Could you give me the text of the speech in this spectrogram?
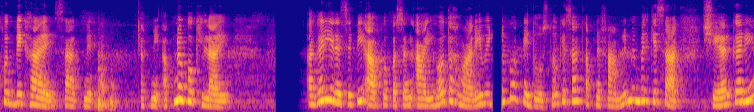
खुद भी खाएँ, साथ में अपने अपनों को खिलाएँ। अगर ये रेसिपी आपको पसंद आई हो तो हमारे वीडियो को अपने दोस्तों के साथ, अपने फैमिली मेंबर के साथ शेयर करें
